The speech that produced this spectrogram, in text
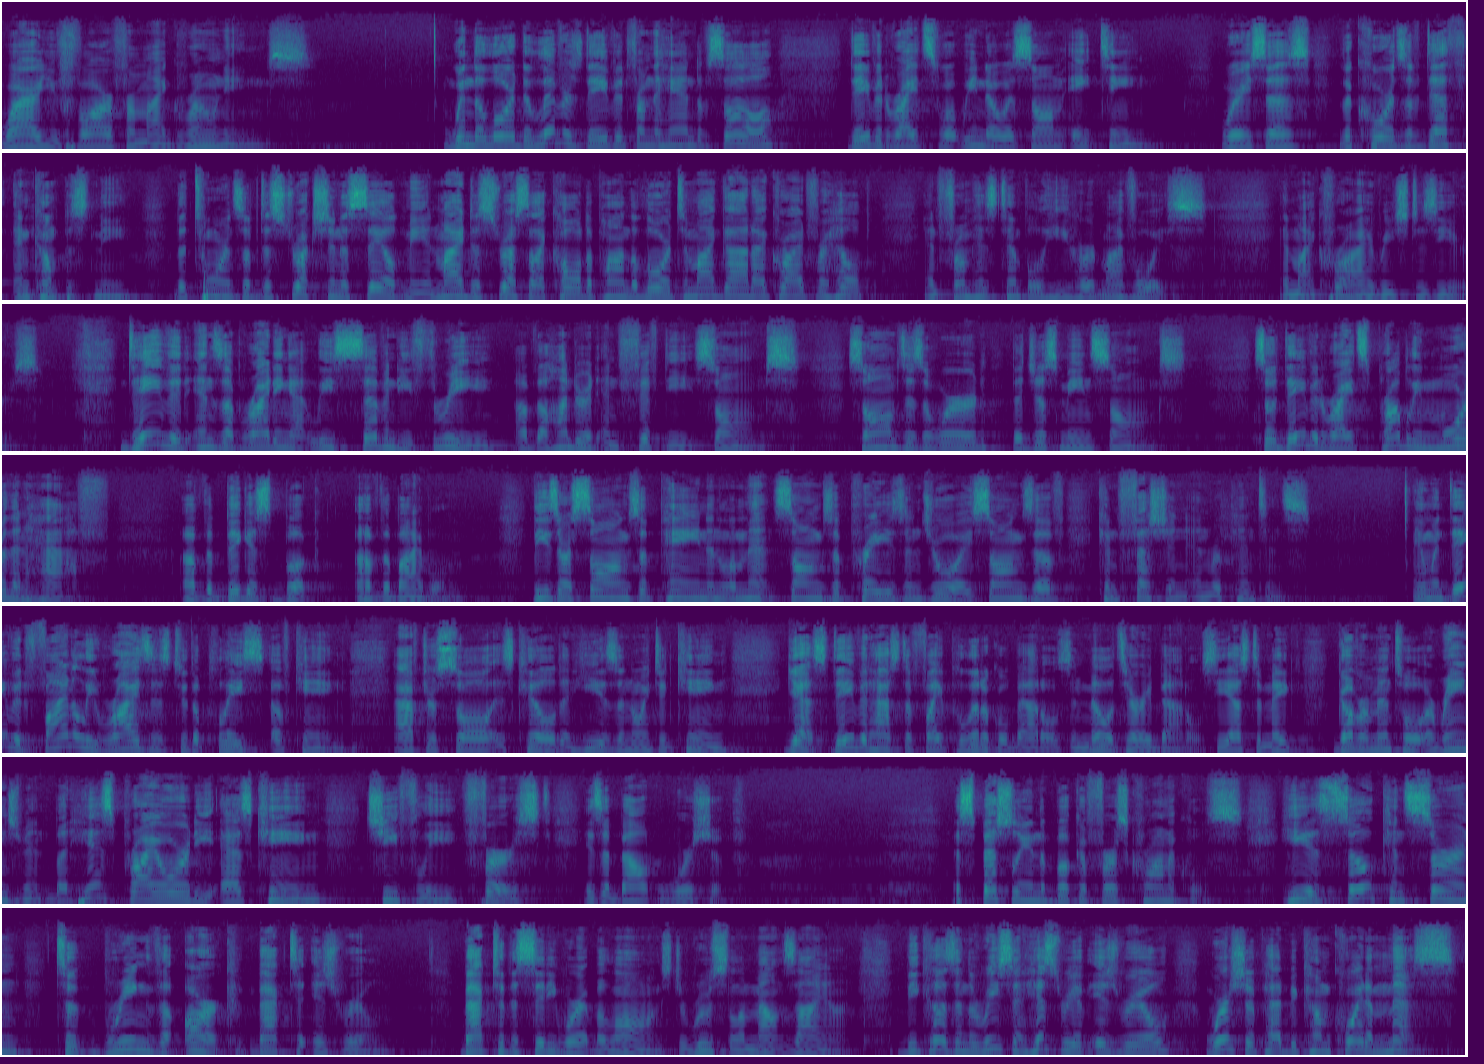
Why are you far from my groanings? When the Lord delivers David from the hand of Saul, David writes what we know as Psalm 18, where he says, The cords of death encompassed me, the torrents of destruction assailed me. In my distress I called upon the Lord. To my God I cried for help, and from his temple he heard my voice, and my cry reached his ears. David ends up writing at least 73 of the 150 Psalms. Psalms is a word that just means songs. So David writes probably more than half of the biggest book of the Bible. These are songs of pain and lament, songs of praise and joy, songs of confession and repentance. And when David finally rises to the place of king after Saul is killed and he is anointed king, yes, David has to fight political battles and military battles. He has to make governmental arrangement, but his priority as king chiefly first is about worship. Especially in the book of first chronicles. He is so concerned to bring the ark back to israel back to the city where it belongs jerusalem mount zion. Because in the recent history of israel worship had become quite a mess.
